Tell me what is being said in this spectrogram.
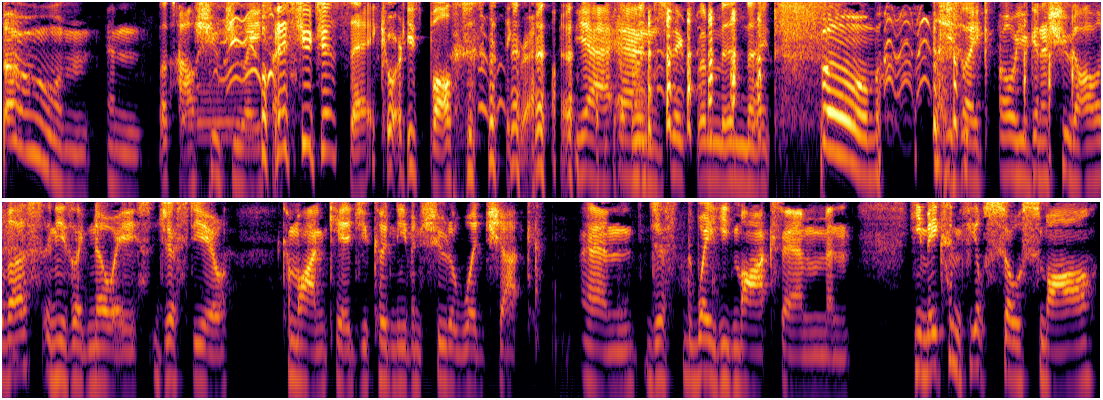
Boom. And Let's go. I'll shoot you, Ace. What did you just say? Gordy's ball just hit the ground. yeah, and six of midnight. Boom. he's like, "Oh, you're gonna shoot all of us?" And he's like, "No, Ace, just you. Come on, kid. You couldn't even shoot a woodchuck." And just the way he mocks him, and he makes him feel so small,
